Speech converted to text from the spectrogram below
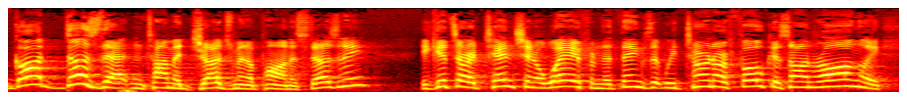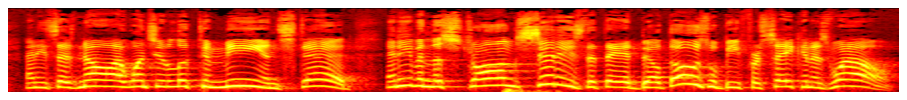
God does that in time of judgment upon us, doesn't He? He gets our attention away from the things that we turn our focus on wrongly. And He says, No, I want you to look to me instead. And even the strong cities that they had built, those will be forsaken as well.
